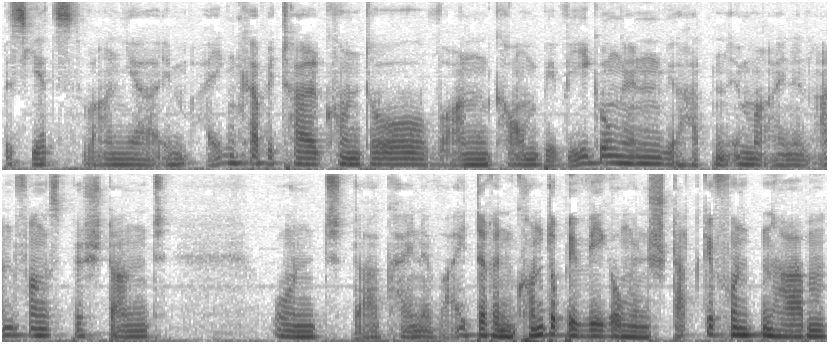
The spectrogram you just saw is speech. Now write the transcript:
Bis jetzt waren ja im Eigenkapitalkonto waren kaum Bewegungen. Wir hatten immer einen Anfangsbestand und da keine weiteren Kontobewegungen stattgefunden haben,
